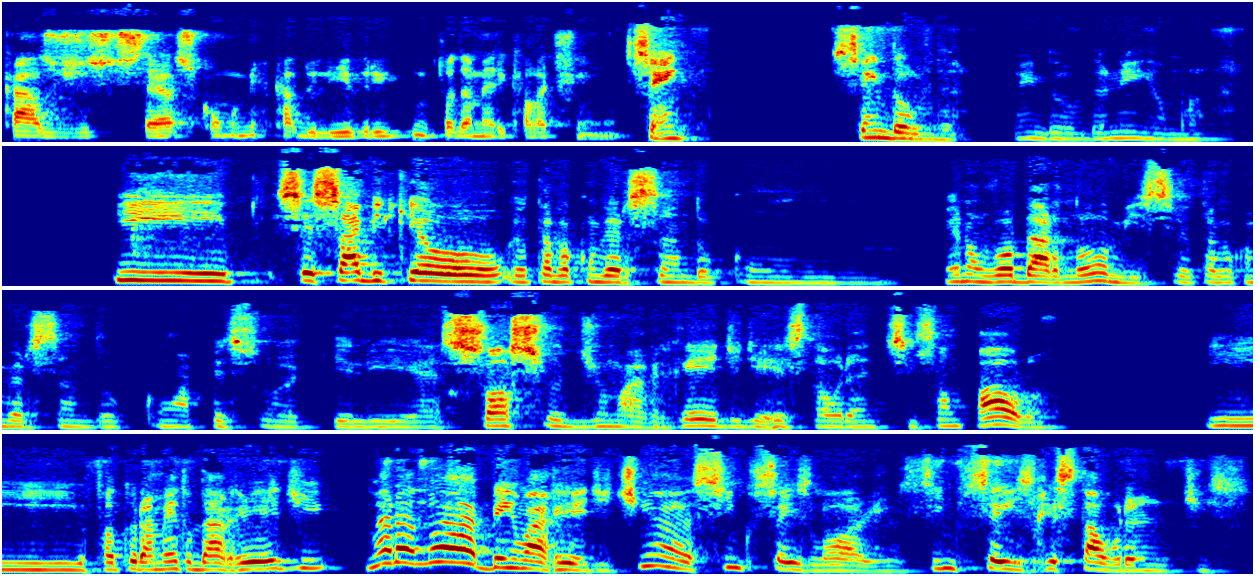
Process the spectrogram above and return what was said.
casos de sucesso como o Mercado Livre em toda a América Latina. Sim, sem dúvida, sem dúvida nenhuma. E você sabe que eu estava conversando com eu não vou dar nomes, eu estava conversando com a pessoa que ele é sócio de uma rede de restaurantes em São Paulo, e o faturamento da rede não era não é bem uma rede, tinha cinco, seis lojas, cinco, seis restaurantes,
